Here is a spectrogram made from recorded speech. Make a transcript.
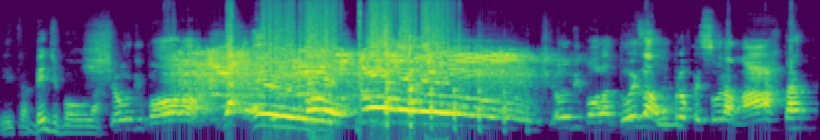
Letra B de bola. Show de bola, ó. Ei! Gol, gol! Show de bola, 2x1, professora Marta.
